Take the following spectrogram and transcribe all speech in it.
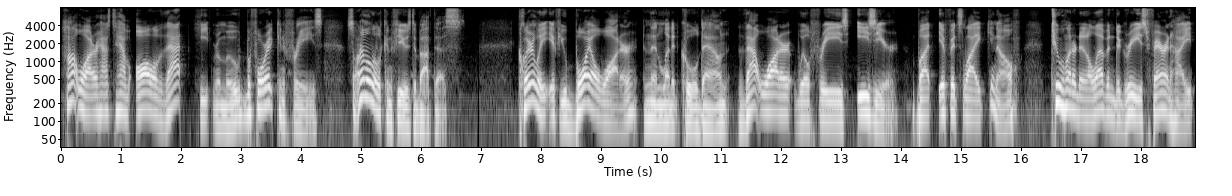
hot water has to have all of that heat removed before it can freeze. So I'm a little confused about this. Clearly, if you boil water and then let it cool down, that water will freeze easier. But if it's like, you know, 211 degrees Fahrenheit,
